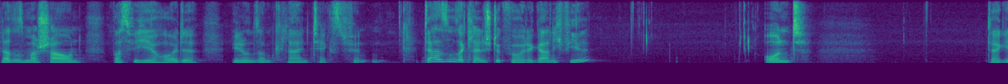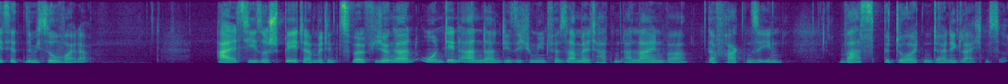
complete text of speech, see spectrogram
lass uns mal schauen, was wir hier heute in unserem kleinen Text finden. Das ist unser kleines Stück für heute, gar nicht viel. Und da geht es jetzt nämlich so weiter. Als Jesus später mit den zwölf Jüngern und den anderen, die sich um ihn versammelt hatten, allein war, da fragten sie ihn, was bedeuten deine Gleichnisse?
